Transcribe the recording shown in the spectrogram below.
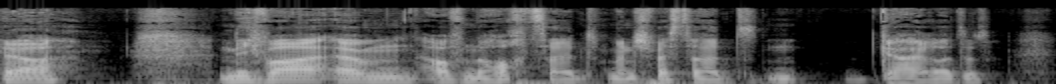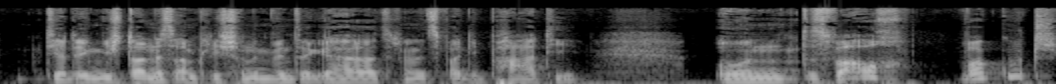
Ja. Und ich war ähm, auf einer Hochzeit. Meine Schwester hat geheiratet. Die hat irgendwie standesamtlich schon im Winter geheiratet und jetzt war die Party. Und das war auch, war gut,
